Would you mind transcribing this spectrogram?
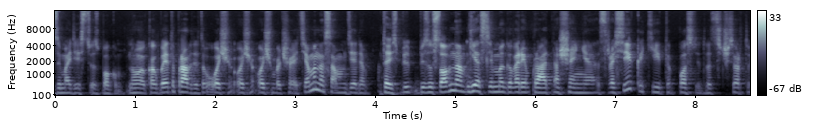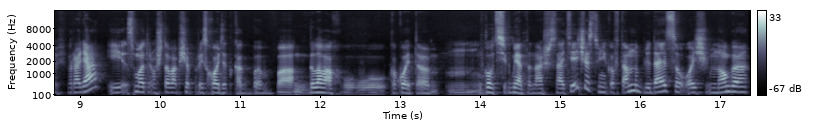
взаимодействию с Богом. Но как бы это правда, это очень-очень-очень большая тема на самом деле. То есть, безусловно, если мы говорим про отношения с Россией какие-то после 24 февраля и смотрим, что вообще происходит как бы в головах у какой-то какого-то сегмента наших соотечественников, там наблюдается очень много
